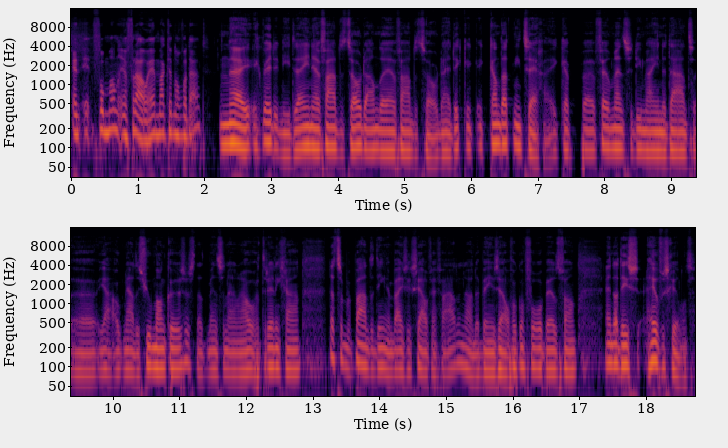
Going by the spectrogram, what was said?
En eh, voor man en vrouw, hè, maakt dat nog wat uit? Nee, ik weet het niet. De ene ervaart het zo, de andere ervaart het zo. Nee, ik, ik, ik kan dat niet zeggen. Ik heb eh, veel mensen die mij inderdaad, eh, ja, ook na de Schumann-cursus, dat mensen naar een hoge training gaan, dat ze bepaalde dingen bij zichzelf ervaren. Nou, daar ben je zelf ook een voorbeeld van. En dat is heel verschillend.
